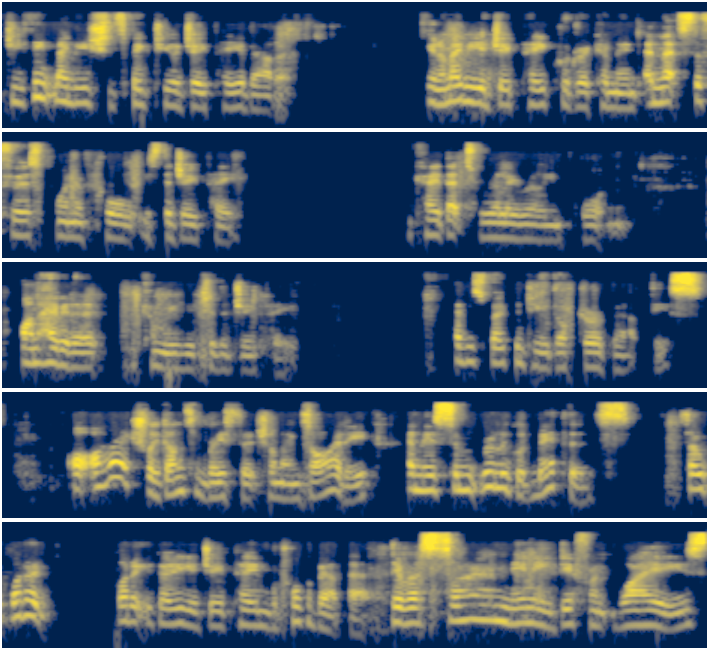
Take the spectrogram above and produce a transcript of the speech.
Do you think maybe you should speak to your GP about it? You know, maybe your GP could recommend, and that's the first point of call is the GP. Okay, that's really, really important. I'm happy to come with you to the GP. Have you spoken to your doctor about this? I've actually done some research on anxiety, and there's some really good methods. So why don't why don't you go to your GP and we'll talk about that? There are so many different ways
